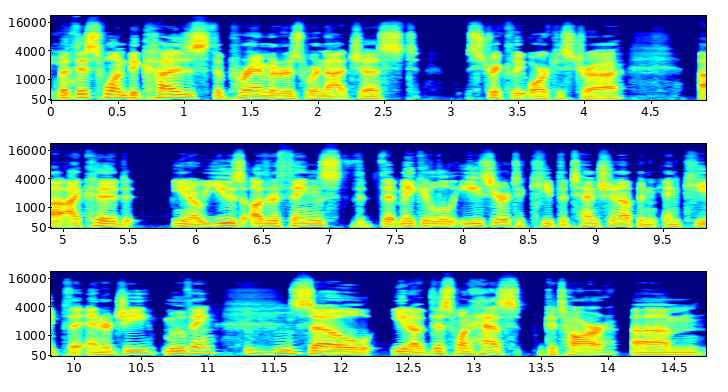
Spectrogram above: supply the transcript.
Yeah. But this one because the parameters were not just strictly orchestra, uh, I could you know use other things that, that, make it a little easier to keep the tension up and, and keep the energy moving. Mm-hmm. so you know this one has guitar um,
